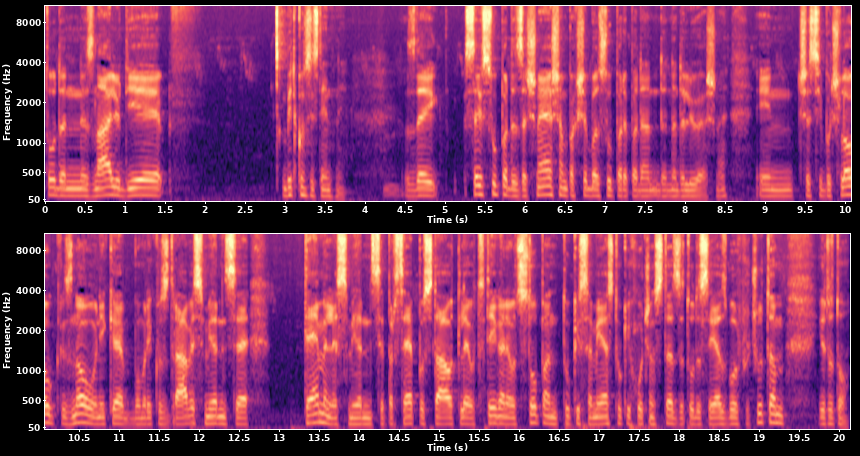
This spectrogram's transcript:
to, da ne znajo ljudje biti konsistentni. Zdaj, vse je super, da začneš, ampak še bolj super je pa, da, da nadaljuješ. Ne? In če si bo človek znal neke, bom rekel, zdrave smernice, temeljne smernice, pa se postaviti, od tega ne odstopam, tukaj sem jaz, tukaj hočem stati, zato da se jaz bolj počutim, je to to.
